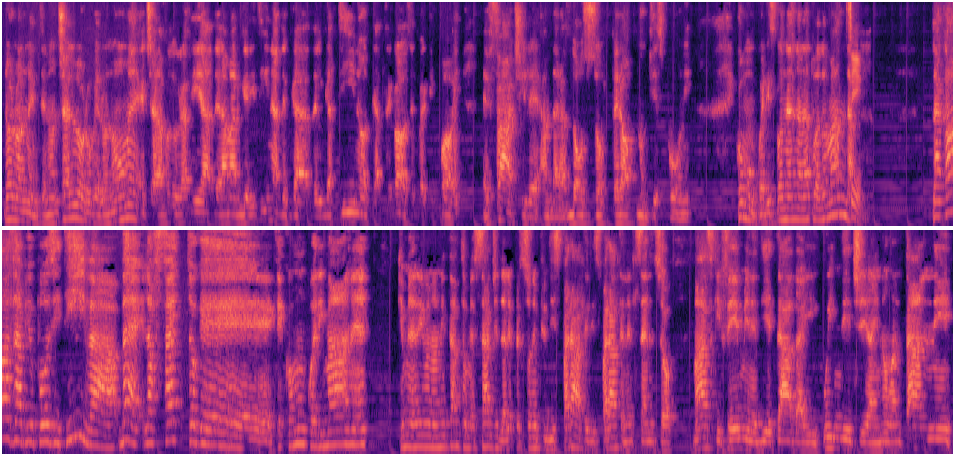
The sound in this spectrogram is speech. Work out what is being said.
normalmente non c'è il loro vero nome e c'è la fotografia della margheritina, del, ga- del gattino e di altre cose, perché poi è facile andare addosso, però non ti esponi. Comunque, rispondendo alla tua domanda, sì. La cosa più positiva, beh, l'affetto che, che comunque rimane, che mi arrivano ogni tanto messaggi dalle persone più disparate, disparate nel senso maschi, femmine di età dai 15 ai 90 anni,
